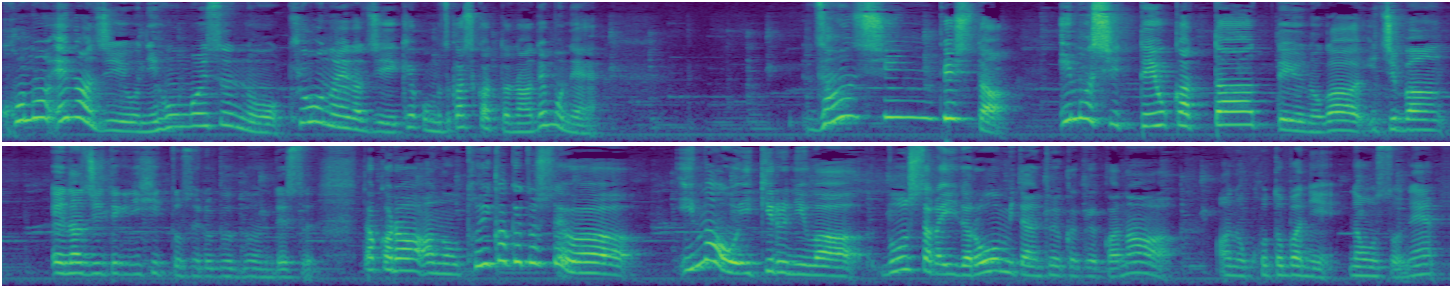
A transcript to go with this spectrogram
このエナジーを日本語にするの今日のエナジー結構難しかったなでもね斬新でした。今知ってよかったっていうのが一番エナジー的にヒットする部分です。だから、あの、問いかけとしては、今を生きるにはどうしたらいいだろうみたいな問いかけかな。あの、言葉に直すとね。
